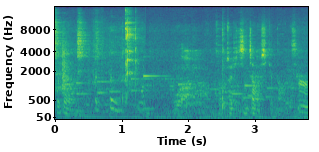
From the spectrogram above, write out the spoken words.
뜨거워. 우와 겉절이 진짜 맛있겠다. 그치? 어.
